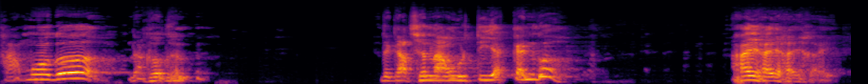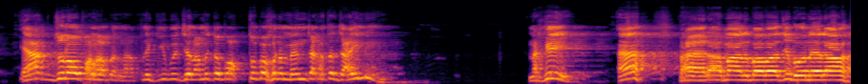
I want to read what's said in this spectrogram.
থামো গো, দেখো গাছের নাম উঠতি এক কান গো। হাই হাই হাই হাই একজনও পালাবে না। আপনি কি বলছেন? আমি তো বক্তব্য এখনও মেন জায়গাতে যাইনি। নাকি? হ্যাঁ? আমার বাবা জীবনেরা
